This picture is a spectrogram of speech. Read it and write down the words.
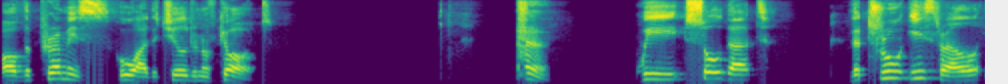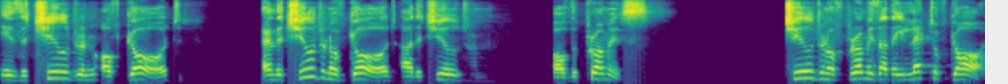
of the promise who are the children of God. we saw that the true Israel is the children of God, and the children of God are the children of the promise. Children of promise are the elect of God.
